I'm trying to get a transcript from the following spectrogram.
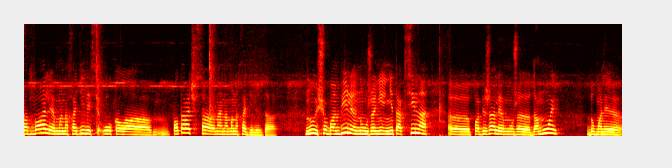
Подвале мы находились около полтора часа, наверное, мы находились, да. Ну, еще бомбили, но уже не, не так сильно. Э, побежали мы уже домой, думали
